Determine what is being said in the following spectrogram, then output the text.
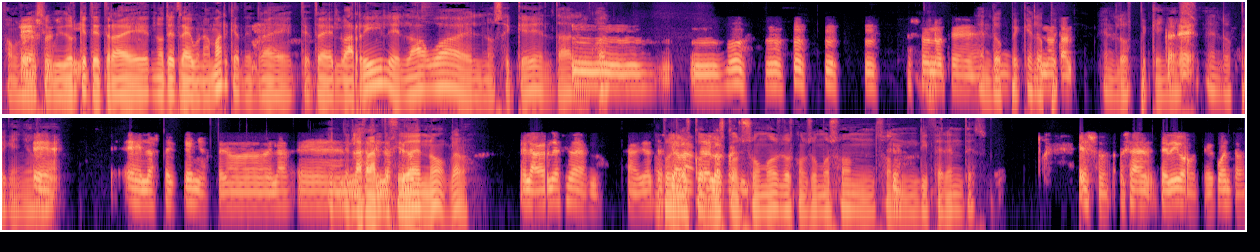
famoso distribuidor que te trae, no te trae una marca, te trae, te trae el barril, el agua, el no sé qué, el tal, el mm, mm, mm, Eso no te... En los, pequeños, en los pequeños, eh, en los pequeños. Eh, en los pequeños, pero en, las grandes ciudades no, claro. En las grandes ciudades no. los, consumos, los consumos son, son diferentes. Eso, o sea, te digo, te cuento,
